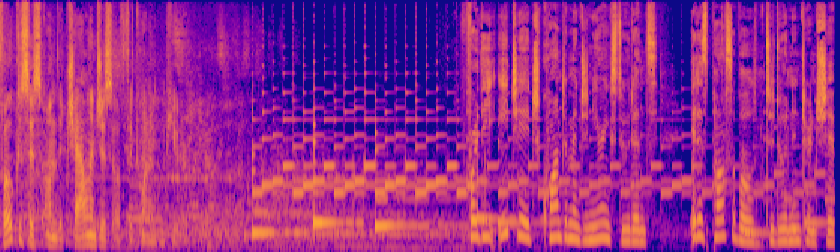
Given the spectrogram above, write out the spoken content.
focuses on the challenges of the quantum computer. For the ETH quantum engineering students, it is possible to do an internship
